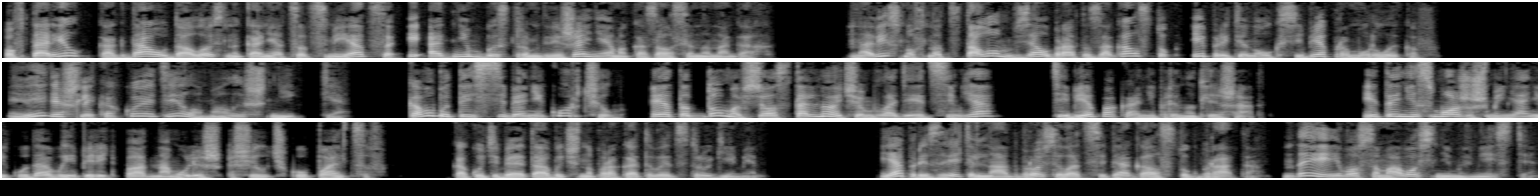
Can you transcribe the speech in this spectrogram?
Повторил, когда удалось наконец отсмеяться и одним быстрым движением оказался на ногах. Нависнув над столом, взял брата за галстук и притянул к себе, промурлыков. «Видишь ли, какое дело, малыш Никки? Кого бы ты из себя не корчил, этот дом и все остальное, чем владеет семья, тебе пока не принадлежат. И ты не сможешь меня никуда выпереть по одному лишь щелчку пальцев, как у тебя это обычно прокатывает с другими. Я презрительно отбросил от себя галстук брата, да и его самого с ним вместе.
